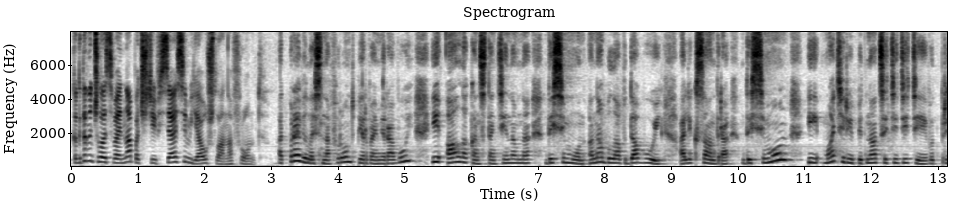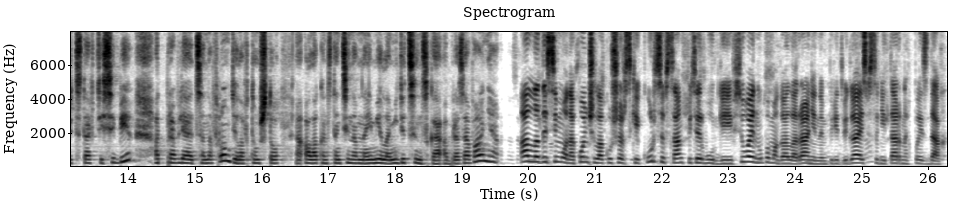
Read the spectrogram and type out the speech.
Когда началась война, почти вся семья ушла на фронт. Отправилась на фронт Первой мировой и Алла Константиновна де Симон. Она была вдовой Александра де Симон и матерью 15 детей. Вот представьте себе, отправляется на фронт. Дело в том, что Алла Константиновна имела медицинское образование. Алла де Симон окончила акушерские курсы в Санкт-Петербурге и всю войну помогала раненым, передвигаясь в санитарных поездах.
